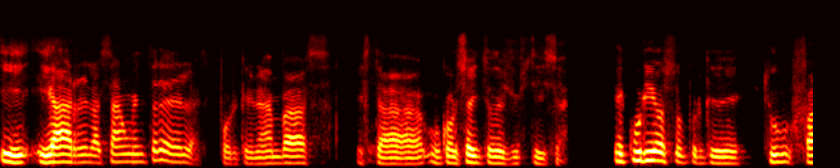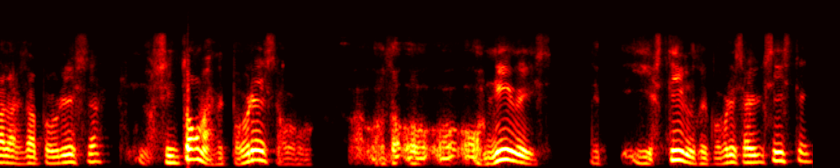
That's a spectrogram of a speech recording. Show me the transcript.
E, e há relação entre elas, porque em ambas está o conceito de justiça. É curioso porque tu falas da pobreza, os sintomas de pobreza, ou, os níveis de, estilos de pobreza que existem,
